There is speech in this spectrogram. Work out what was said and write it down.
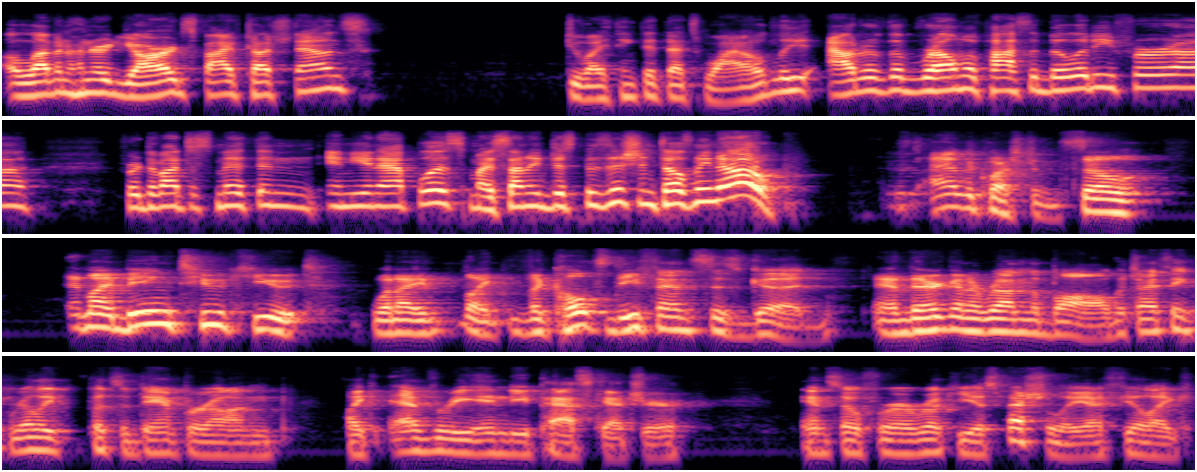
1,100 yards, five touchdowns. Do I think that that's wildly out of the realm of possibility for uh, for DeVonta Smith in Indianapolis? My sunny disposition tells me no. I have a question. So, am I being too cute when I like the Colts defense is good and they're going to run the ball, which I think really puts a damper on like every indie pass catcher. And so for a rookie especially, I feel like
